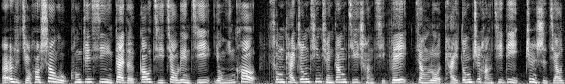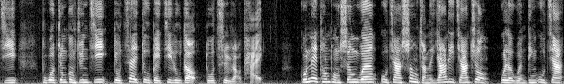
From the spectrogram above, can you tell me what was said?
而二十九号上午，空军新一代的高级教练机“永鹰号”从台中清泉岗机场起飞，降落台东志航基地，正式交机。不过，中共军机又再度被记录到多次扰台。国内通膨升温，物价上涨的压力加重。为了稳定物价，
